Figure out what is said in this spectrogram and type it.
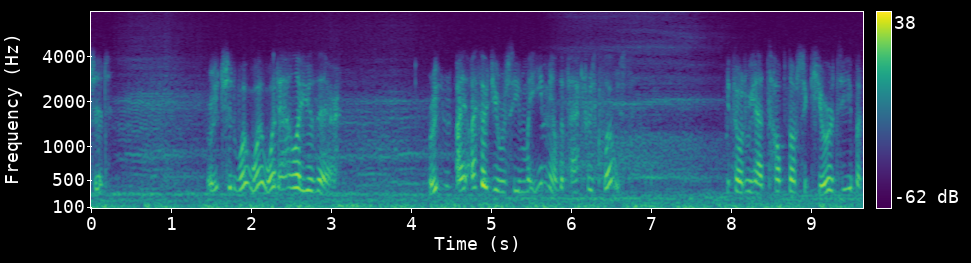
Richard? Richard, what, what, what the hell are you there? I, I thought you received my email. The factory's closed. We thought we had top-notch security, but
